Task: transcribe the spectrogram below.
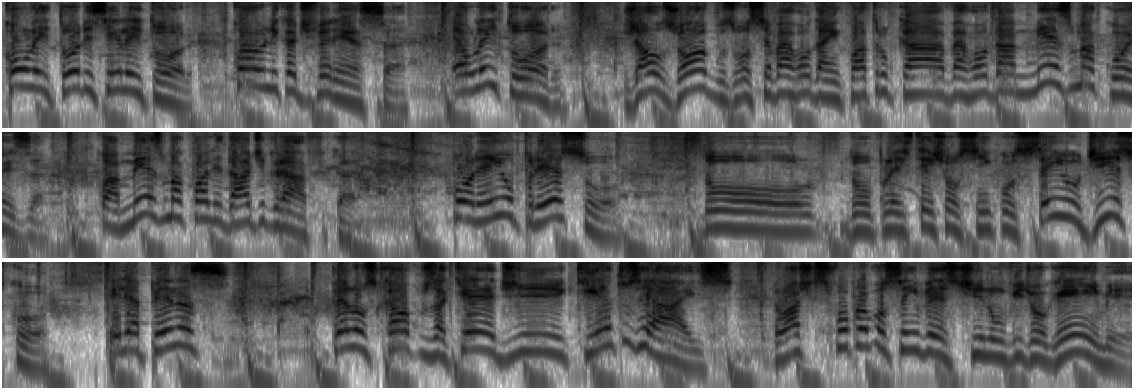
com leitor e sem leitor. Qual a única diferença? É o leitor. Já os jogos você vai rodar em 4K, vai rodar a mesma coisa, com a mesma qualidade gráfica. Porém, o preço do, do PlayStation 5 sem o disco, ele apenas, pelos cálculos aqui, é de 500 reais. Eu acho que se for para você investir num videogame,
